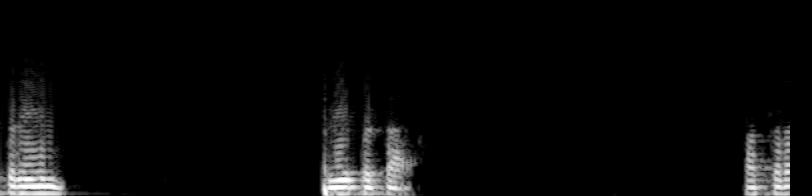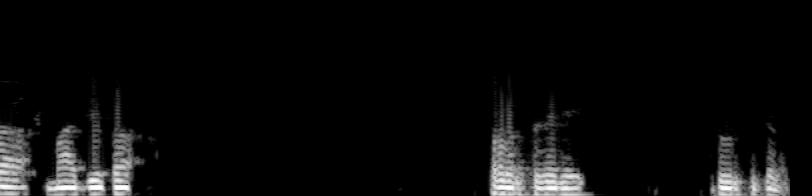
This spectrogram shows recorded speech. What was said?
ഇത്രയും പ്രിയപ്പെട്ട പത്ര മാധ്യമ പ്രവർത്തകരെ സുഹൃത്തുക്കളെ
